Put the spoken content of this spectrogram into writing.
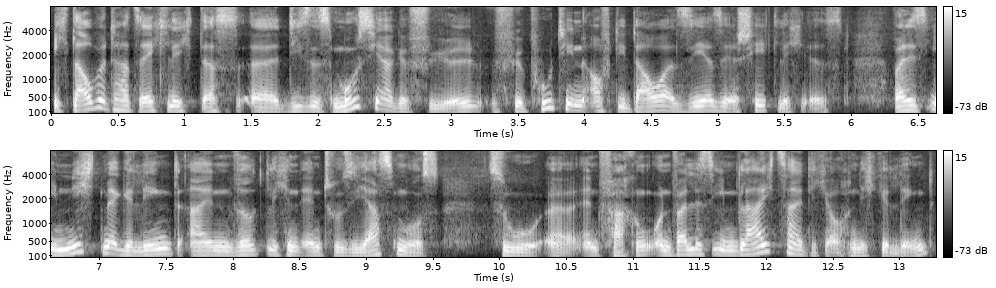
ich glaube tatsächlich, dass äh, dieses Muss ja Gefühl für Putin auf die Dauer sehr, sehr schädlich ist, weil es ihm nicht mehr gelingt, einen wirklichen Enthusiasmus zu äh, entfachen und weil es ihm gleichzeitig auch nicht gelingt,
